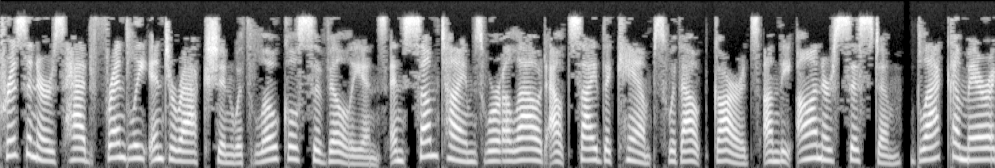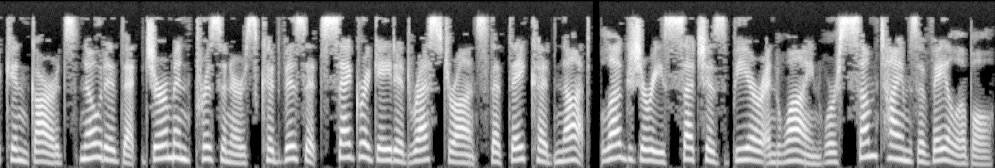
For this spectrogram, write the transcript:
Prisoners had friendly interaction with local civilians and sometimes were allowed outside the camps without guards on the honor system. Black American guards noted that German prisoners could visit segregated restaurants that they could not. Luxuries such as beer and wine were sometimes available,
